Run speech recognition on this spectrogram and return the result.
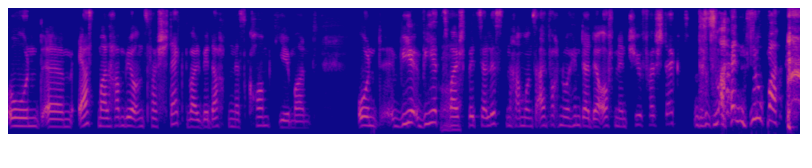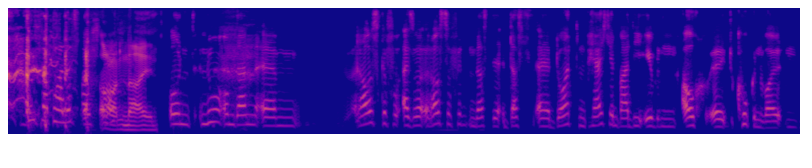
Und, ähm, erst mal haben wir uns versteckt, weil wir dachten, es kommt jemand. Und wir wir 2 Oh. Spezialisten haben uns einfach nur hinter der offenen Tür versteckt. Das war ein super super tolles Oh Versteck. nein. Und nur um dann, ähm, also rauszufinden, dass dass, äh, dort 'n Pärchen war, die eben auch, äh, gucken wollten.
